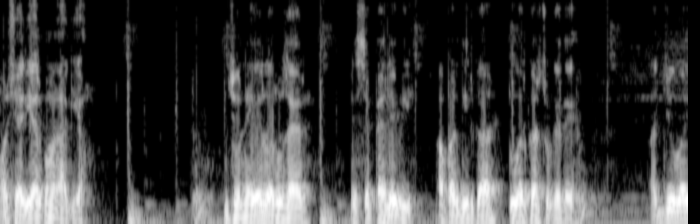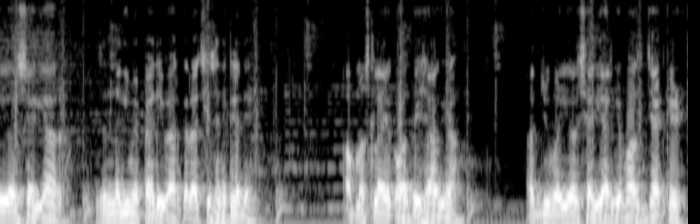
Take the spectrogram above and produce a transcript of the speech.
और शहरियार को मना लिया। जुनेद और उज़ैर इससे पहले भी अपर दीर का टूर कर चुके थे। अज्जू भाई और शहरियार ज़िंदगी में पहली बार कराची से निकले थे। अब मसला एक और पेश आ गया। अज्जू भाई और शहरियार के पास जैकेट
